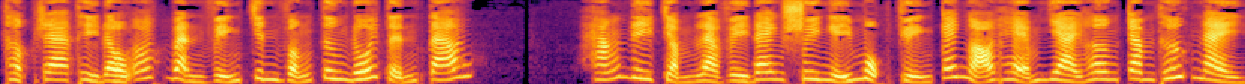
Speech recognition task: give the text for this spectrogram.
Thật ra thì đầu óc Bành Viễn Chinh vẫn tương đối tỉnh táo. Hắn đi chậm là vì đang suy nghĩ một chuyện cái ngõ hẻm dài hơn trăm thước này.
